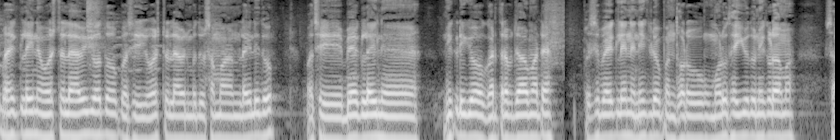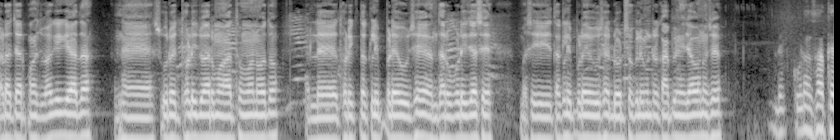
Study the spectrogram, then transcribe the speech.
બાઇક લઈને હોસ્ટેલે આવી ગયો હતો, પછી હોસ્ટેલે આવીને બધું સામાન લઈ લીધું. પછી બેગ લઈને નીકળી ગયો ઘર તરફ જવા માટે. પછી બાઇક લઈને નીકળ્યો, પણ થોડું મોડું થઈ ગયું હતું નીકળવામાં. સાડા ચાર, પાંચ વાગી ગયા હતા ને સૂરજ થોડી જ વારમાં આથમવાનો હતો. એટલે થોડીક તકલીફ પડે એવું છે, અંધારું પડી જશે. પછી તકલીફ પડે એવું છે, દોઢસો કિલોમીટર કાપીને જવાનું છે. બ્લેક ઘોડા સાથે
